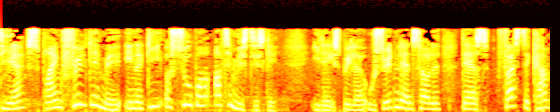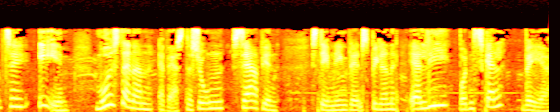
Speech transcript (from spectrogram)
De er sprængfyldte med energi og super optimistiske. I dag spiller U17-landsholdet deres første kamp til EM. Modstanderen er værtsnationen Serbien. Stemningen blandt spillerne er lige, hvor den skal være.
